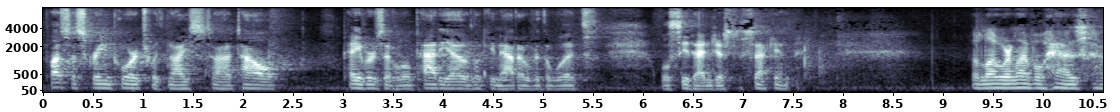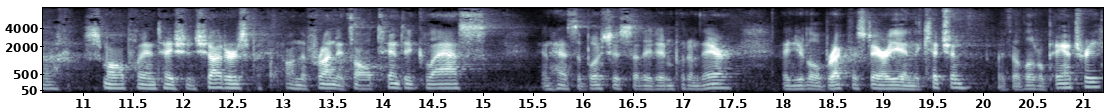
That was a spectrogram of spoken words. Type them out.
plus a screen porch with nice uh, tile pavers and a little patio looking out over the woods. We'll see that in just a second. The lower level has uh, small plantation shutters. On the front, it's all tinted glass and has the bushes, so they didn't put them there. And your little breakfast area in the kitchen with a little pantry.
